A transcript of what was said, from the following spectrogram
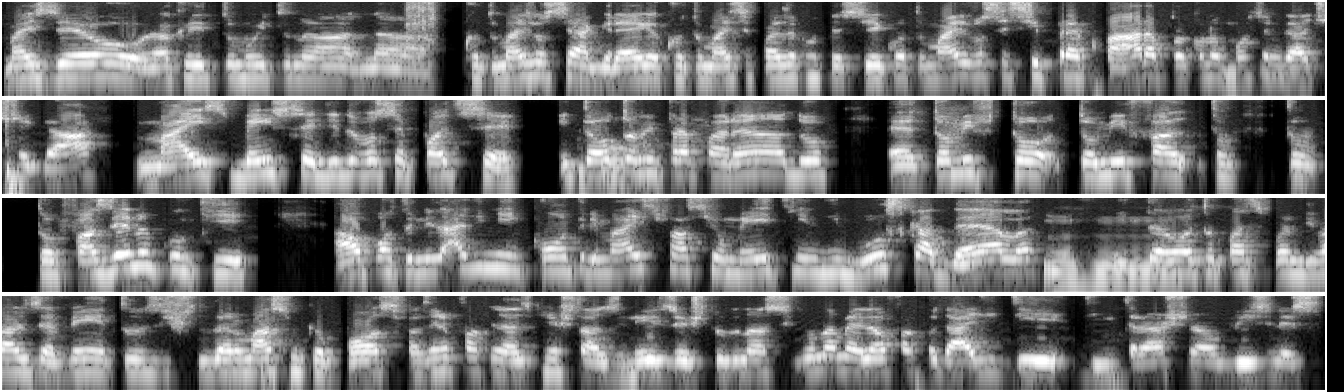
mas eu, eu acredito muito na, na, Quanto mais você agrega, quanto mais você faz acontecer, quanto mais você se prepara para quando a oportunidade chegar, mais bem sucedido você pode ser. Então, eu estou me preparando, estou é, me, tô, tô me fa tô, tô, tô fazendo com que a oportunidade me encontre mais facilmente indo em busca dela. Uhum. Então, eu estou participando de vários eventos, estudando o máximo que eu posso, fazendo faculdade aqui nos Estados Unidos. Eu estudo na segunda melhor faculdade de, de International Business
